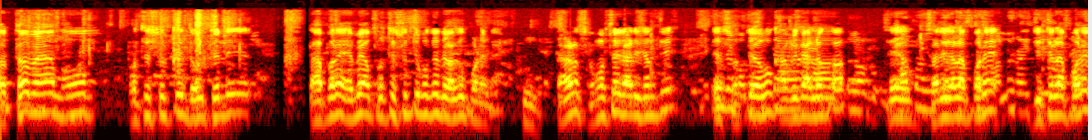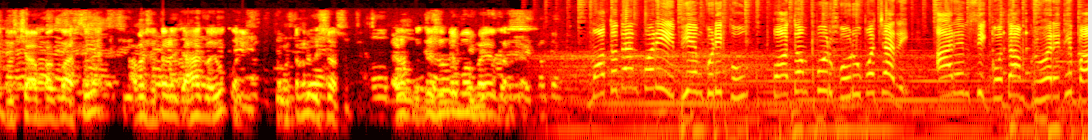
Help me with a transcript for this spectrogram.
ପ୍ରଥମେ ମୁଁ ପ୍ରତିଶ୍ରୁତି ଦଉଥିଲି ତାପରେ ଏବେ ଆଉ ପ୍ରତିଶ୍ରୁତି ମଧ୍ୟ ଦେବାକୁ ପଡେ ନାହିଁ କାରଣ ସମସ୍ତେ ଜାଣିଛନ୍ତି ଯେ ସତ୍ୟ ବାବୁ କାମିକା ଲୋକ ସେ ସରିଗଲା ପରେ ଜିତିଲା ପରେ ନିଶ୍ଚୟ ଆମ ପାଖକୁ ଆସିବେ ଆମେ ସେତେବେଳେ ଯାହା କହିବୁ କରିବୁ ସମସ୍ତଙ୍କର ବିଶ୍ୱାସ ଏଣୁ ପ୍ରତିଶ୍ରୁତି ମୋ ପାଇଁ ମତଦାନ ପରେ ଇଭିଏମ ଗୁଡିକୁ ପଦମପୁର ଗୋରୁବଚାରରେ ଆର୍ଏମ୍ସି ଗୋଦାମ ଗୃହରେ ଥିବା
